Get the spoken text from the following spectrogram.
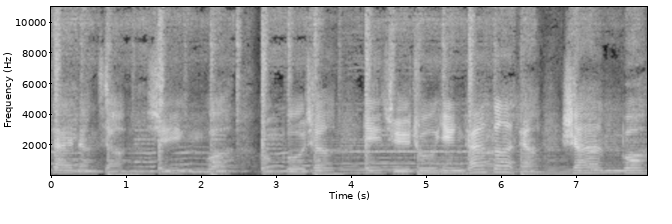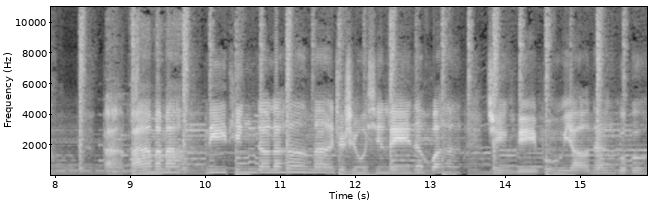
才能叫醒我？共谱成一曲竹影台河两。山坡，爸爸妈妈，你听到了吗？这是我心里的话，请你不要难过，不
